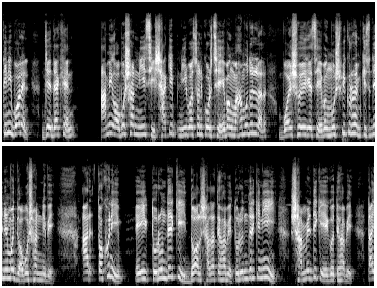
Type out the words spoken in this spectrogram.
তিনি বলেন যে, দেখেন, আমি অবসর নিয়েছি, সাকিব নির্বাচন করছে এবং মাহমুদুল্লাহর বয়স হয়ে গেছে এবং মুশফিকুর রহিম কিছুদিনের মধ্যে অবসর নেবে। আর তখনই এই তরুণদেরকেই দল সাজাতে হবে? তরুণদেরকে নিয়েই সামনের দিকে এগোতে হবে। তাই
